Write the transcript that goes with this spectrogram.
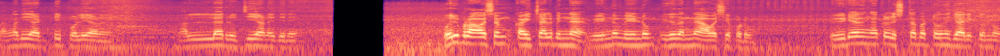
സംഗതി അടിപൊളിയാണ്. നല്ല രുചിയാണ് ഇതിന്. ഒരു പ്രാവശ്യം കഴിച്ചാൽ പിന്നെ വീണ്ടും വീണ്ടും ഇത് തന്നെ ആവശ്യപ്പെടും. വീഡിയോ നിങ്ങൾക്ക് ഇഷ്ടപ്പെട്ടു എന്ന് വിചാരിക്കുന്നു.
